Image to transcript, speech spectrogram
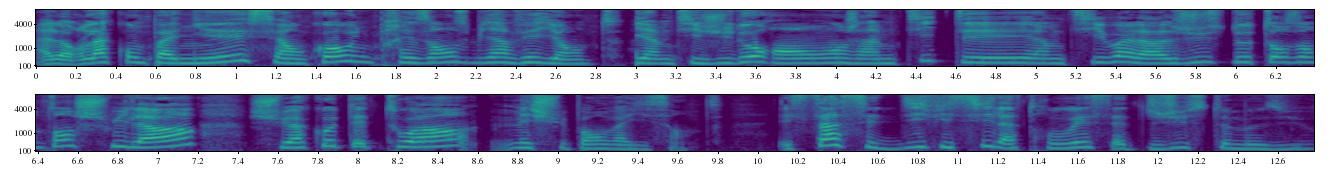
Alors l'accompagner, c'est encore une présence bienveillante. Il y a un petit jus d'orange, un petit thé, un petit voilà, juste de temps en temps, je suis là, je suis à côté de toi, mais je suis pas envahissante. Et ça, c'est difficile à trouver cette juste mesure.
